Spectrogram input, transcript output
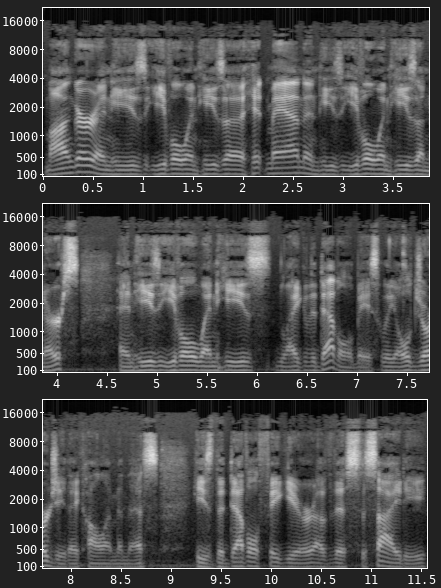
monger and he's evil when he's a hitman and he's evil when he's a nurse and he's evil when he's like the devil basically old georgie they call him in this he's the devil figure of this society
